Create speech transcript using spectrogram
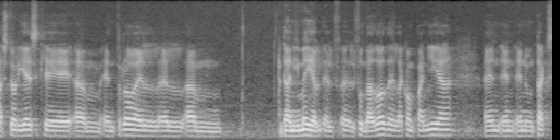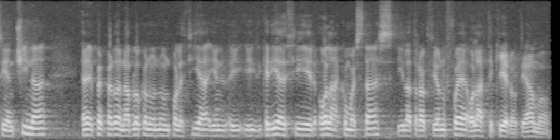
la historia es que um, entró el, el um, Danny May, el, el, fundador de la compañía, en, en, en un taxi en China, eh, perdón, habló con un, policía y, quería decir hola, ¿cómo estás? Y la traducción fue hola, te quiero, te amo.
